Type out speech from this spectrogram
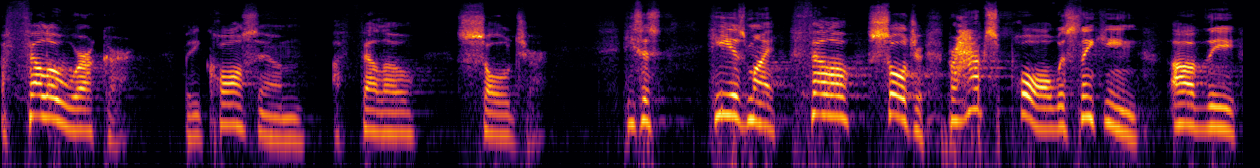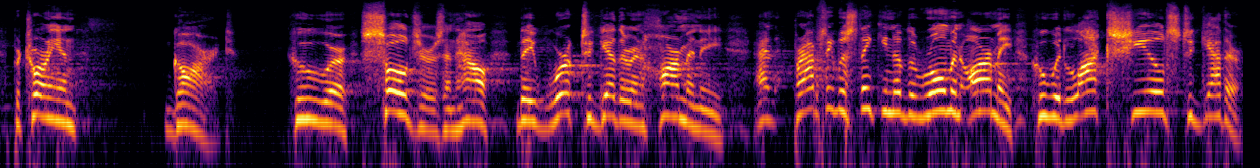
a fellow worker, but he calls him a fellow soldier. He says, He is my fellow soldier. Perhaps Paul was thinking of the Praetorian Guard, who were soldiers and how they worked together in harmony. And perhaps he was thinking of the Roman army who would lock shields together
